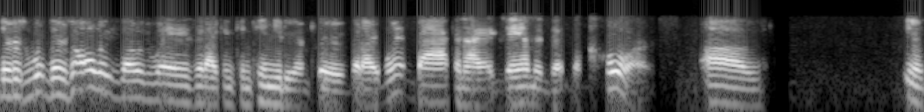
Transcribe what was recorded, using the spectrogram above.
there's there's always those ways that I can continue to improve. But I went back and I examined the, the core of you know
